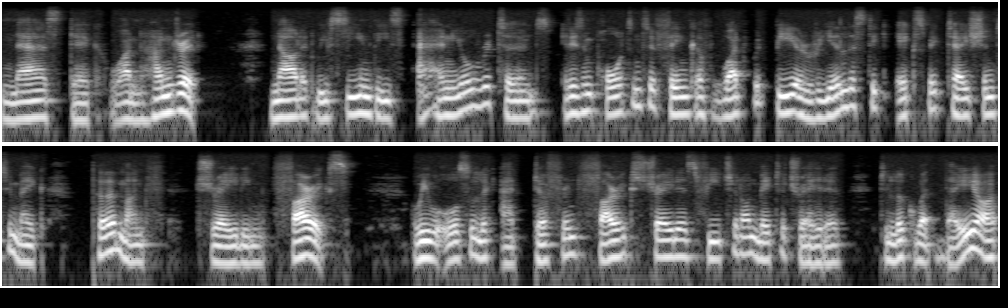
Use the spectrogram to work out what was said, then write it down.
Nasdaq 100. Now that we've seen these annual returns, it is important to think of what would be a realistic expectation to make per month trading Forex. We will also look at different Forex traders featured on MetaTrader to look what they are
